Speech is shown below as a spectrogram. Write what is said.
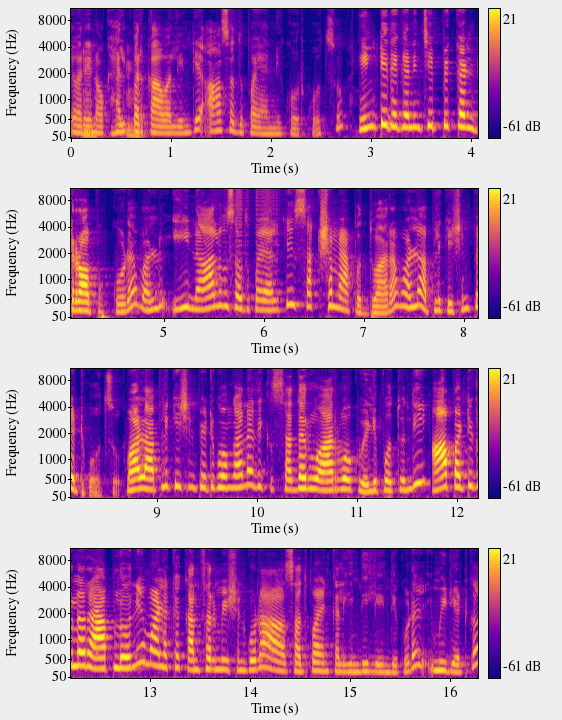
ఎవరైనా ఒక హెల్పర్ కావాలి అంటే ఆ సదుపాయాన్ని కోరుకోవచ్చు. ఇంటి దగ్గర నుంచి పిక్ అండ్ డ్రాప్ కూడా వాళ్ళు ఈ నాలుగు సదుపాయాలకి సక్షం యాప్ ద్వారా వాళ్ళు అప్లికేషన్ పెట్టుకోవచ్చు. వాళ్ళ అప్లికేషన్ పెట్టుకోగానే అది సదరు ఆర్ఓకి వెళ్ళిపోతుంది. ఆ పర్టికులర్ యాప్లోనే వాళ్ళకి కన్ఫర్మేషన్ కూడా ఆ సదుపాయం కలిగింది లేనిది కూడా ఇమీడియట్గా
